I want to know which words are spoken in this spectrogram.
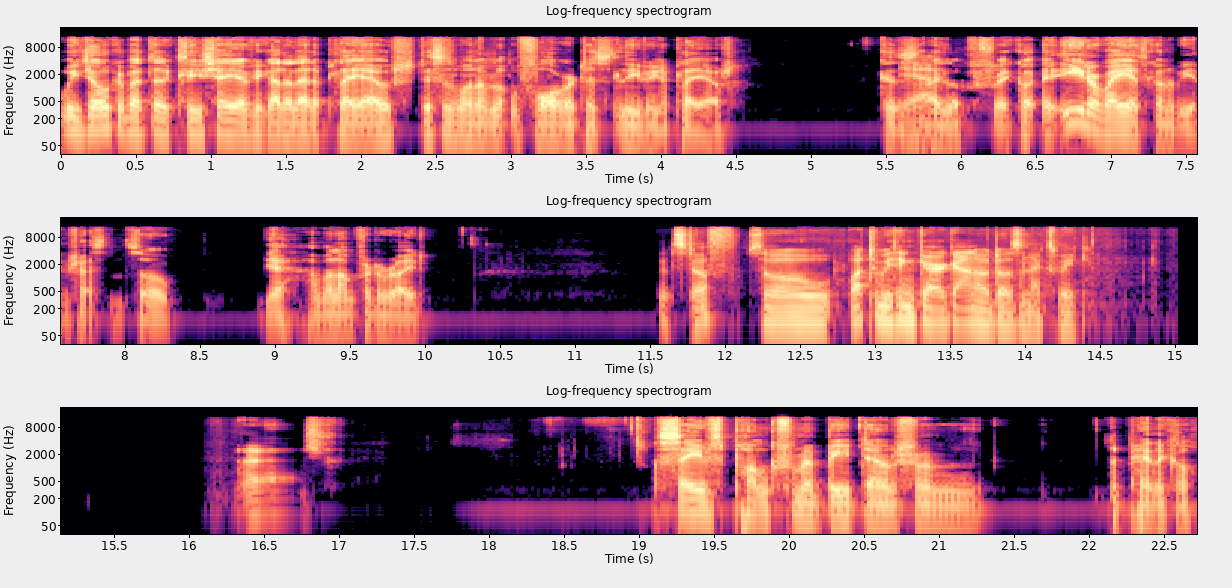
we joke about the cliche of you got to let it play out. This is one I'm looking forward to leaving it play out because Yeah. I look for it, either way. It's going to be interesting. So yeah, I'm along for the ride. Good stuff. So what do we think Gargano does next week? Uh, saves Punk from a beatdown from the pinnacle.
